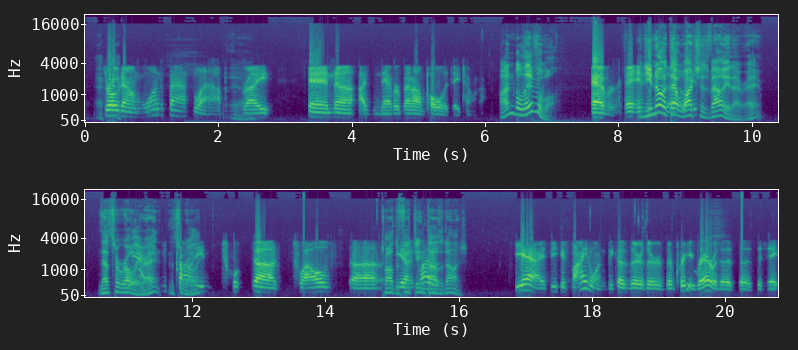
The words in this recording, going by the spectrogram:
throw down one fast lap, Yeah. right? And uh, I've never been on pole at Daytona Unbelievable. ever. And, And you know what that uh, watch is valued at, right? That's a Rolly, yeah, right? It's a Rolly. probably tw- uh, twelve. Uh, Twelve to yeah, fifteen thousand dollars. Yeah, if you could find one because they're they're they're pretty rare with the the, the Day-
